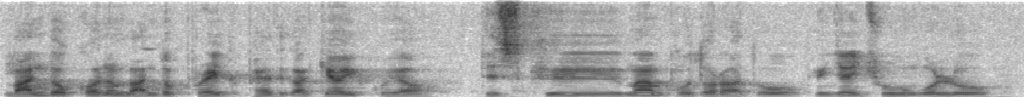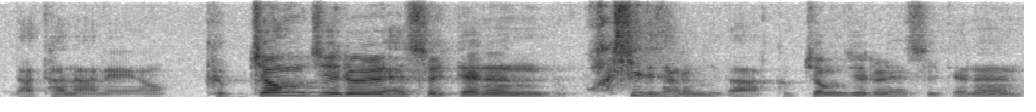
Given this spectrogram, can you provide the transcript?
만도 거는 만도 브레이크 패드가 껴 있고요. 디스크만 보더라도 굉장히 좋은 걸로 나타나네요. 급정지를 했을 때는 확실히 다릅니다. 급정지를 했을 때는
